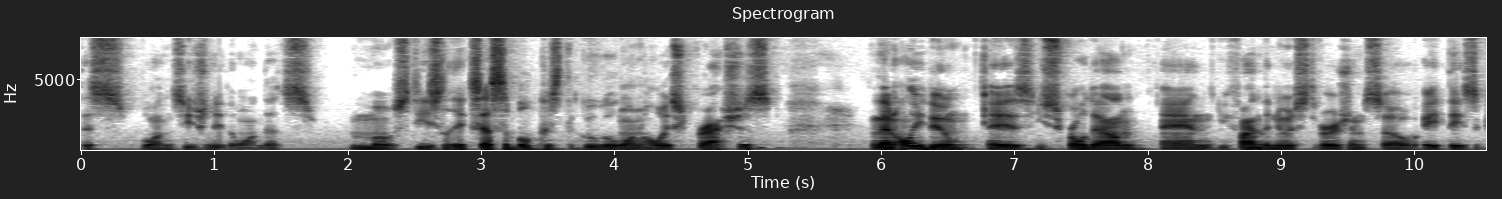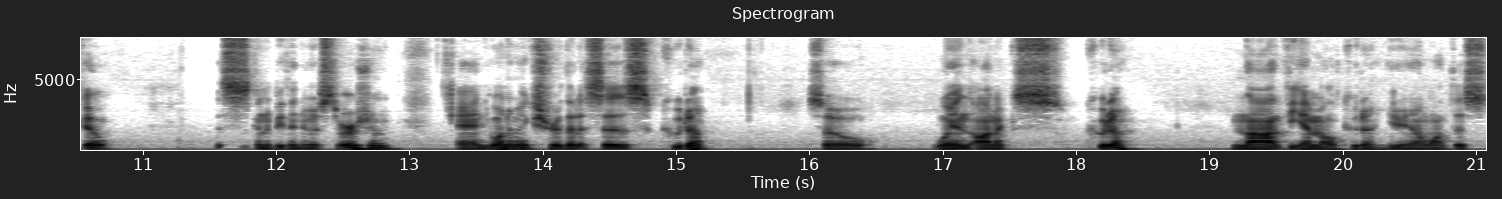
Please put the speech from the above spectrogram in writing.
This one's usually the one that's most easily accessible because the Google one always crashes. And then all you do is you scroll down and you find the newest version. So eight days ago, this is going to be the newest version. And you want to make sure that it says CUDA. So Win ONNX CUDA, not the ML CUDA. You do not want this.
